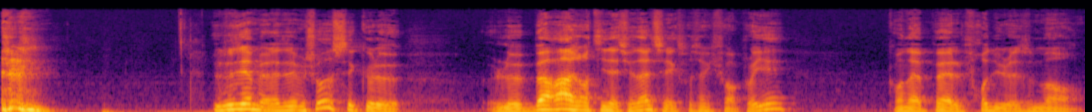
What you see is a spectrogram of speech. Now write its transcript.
La deuxième chose, c'est que le, barrage antinational, c'est l'expression qu'il faut employer, qu'on appelle frauduleusement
